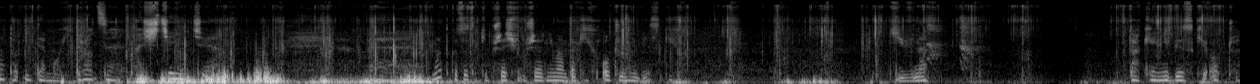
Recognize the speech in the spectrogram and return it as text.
No to idę, moi drodzy, na ścięcie. E, matko, co taki prześwit, że ja nie mam takich oczu niebieskich. Dziwne. Takie niebieskie oczy.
